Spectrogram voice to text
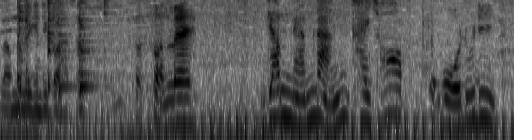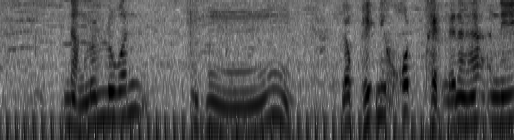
เรามาเลยกันดีกว่าครับ สดๆเลย ยำแหนมหนังใครชอบ โอ้โห ดูดิ หนังล้วนๆอื้อหือแล้วพริกนี่โคตรเผ็ดเลยนะฮะ อันนี้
